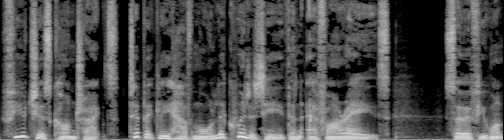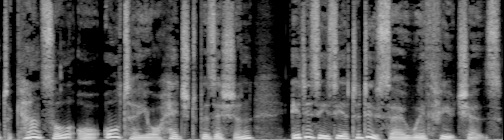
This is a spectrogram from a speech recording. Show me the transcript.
futures contracts typically have more liquidity than FRAs, so if you want to cancel or alter your hedged position, it is easier to do so with futures.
